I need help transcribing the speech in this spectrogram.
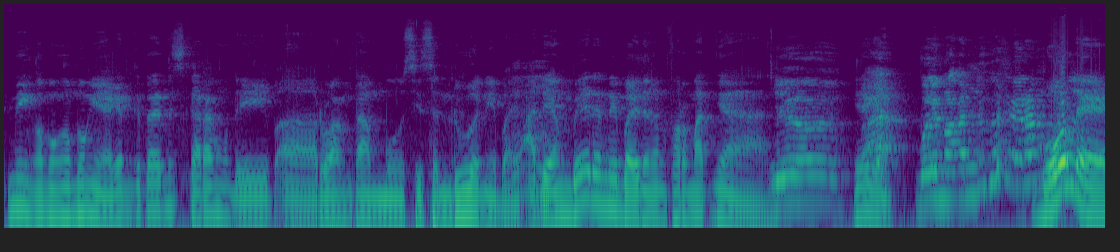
nih ngomong-ngomong ya kan kita ini sekarang di uh, ruang tamu season 2 nih, Bay. Ada yang beda nih, Bay dengan formatnya. Iya Ah, nggak? boleh makan juga sekarang? Boleh.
